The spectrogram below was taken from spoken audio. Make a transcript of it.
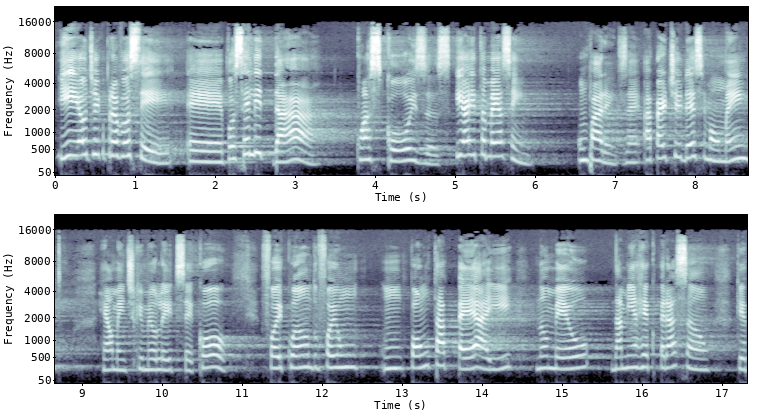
E eu digo para você, é, você lidar com as coisas, e aí também assim, um parênteses, né? A partir desse momento, realmente que o meu leito secou, foi quando foi um, um pontapé aí no meu, na minha recuperação. Que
